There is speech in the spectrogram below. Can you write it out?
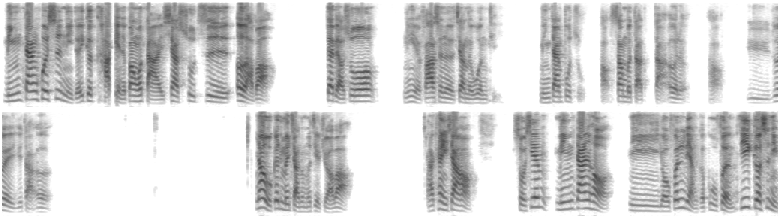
名单会是你的一个卡点的？帮我打一下数字二，好不好？代表说你也发生了这样的问题，名单不足。好，上面打打二了。好，宇瑞也打二。那我跟你们讲怎么解决，好不好？来看一下哈。首先，名单哈，你有分两个部分。第一个是你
